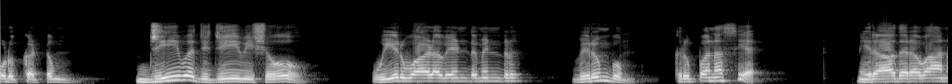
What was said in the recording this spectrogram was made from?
கொடுக்கட்டும். ஜீவ ஜிஜீவிஷோ உயிர் வாழ வேண்டுமென்று விரும்பும் கிருபனசிய நிராதரவான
